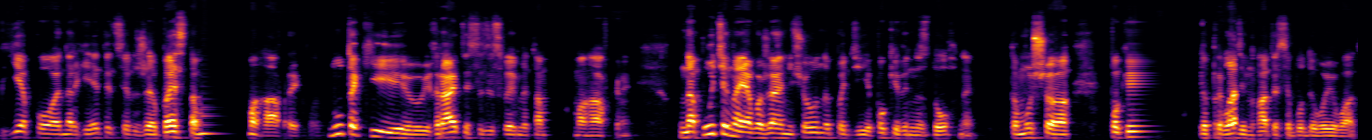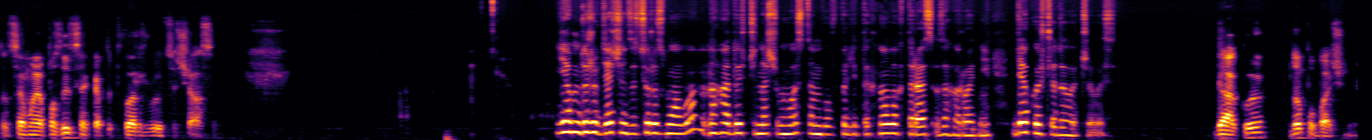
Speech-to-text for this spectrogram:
б'є по енергетиці вже без тамага, наприклад. Ну так і грайтеся зі своїми тамагавками. На Путіна я вважаю, нічого не подіє, поки він не здохне. Тому що поки до при владі намагатися буде воювати. Це моя позиція, яка підтверджується часом. Я вам дуже вдячна за цю розмову. Нагадую, що нашим гостем був політтехнолог Тарас Загородній. Дякую, що долучились. Дякую, до побачення.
